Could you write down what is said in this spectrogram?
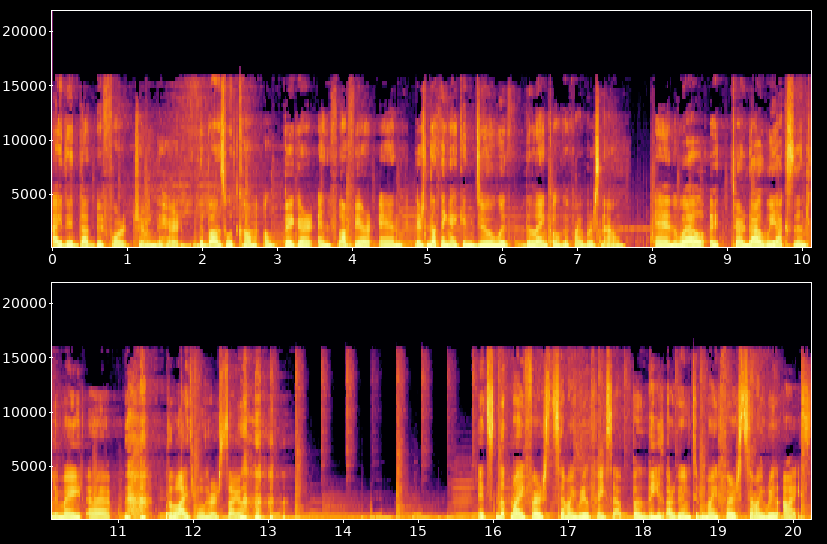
I did that before trimming the hair. The buns would come out bigger and fluffier and there's nothing I can do with the length of the fibers now. And well, it turned out we accidentally made a delightful hairstyle. it's not my first semi-real face-up, but these are going to be my first semi-real eyes.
